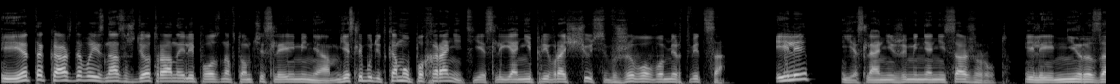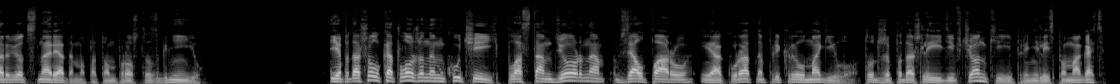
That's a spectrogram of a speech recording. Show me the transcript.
И это каждого из нас ждет рано или поздно, в том числе и меня. Если будет кому похоронить, если я не превращусь в живого мертвеца. Или, если они же меня не сожрут. Или не разорвет снарядом, а потом просто сгнию. Я подошел к отложенным кучей пластам дерна, взял пару и аккуратно прикрыл могилу. Тут же подошли и девчонки и принялись помогать.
